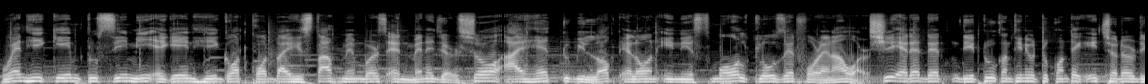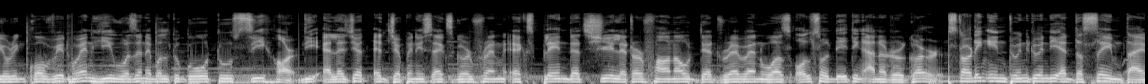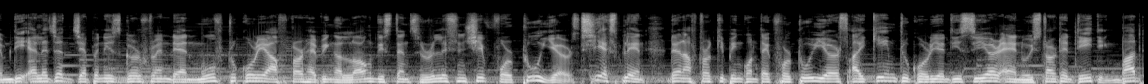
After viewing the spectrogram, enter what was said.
when he came to see me again he got caught by his staff members and managers so I had to be locked alone in a small closet for an hour. She added that the two continued to contact each other during COVID when he wasn't able to go to see her. The alleged Japanese ex-girlfriend explained that she later found out that Ravn was also dating another girl. Starting in 2020 at the same time, the alleged Japanese girlfriend then moved to Korea after having a long-distance relationship for two years. She explained, then after keeping contact for two years, I came to Korea this year and we started dating. But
